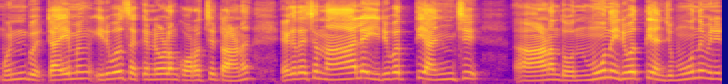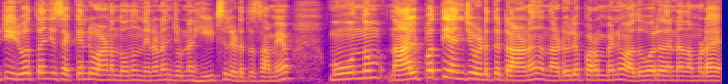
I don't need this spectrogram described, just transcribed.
മുൻപ്. ടൈമിംഗ് ഇരുപത് സെക്കൻഡോളം കുറച്ചിട്ടാണ്. ഏകദേശം നാല് ഇരുപത്തി അഞ്ച് ആണെന്ന് തോന്നുന്നു. മൂന്ന് ഇരുപത്തി അഞ്ച് മൂന്ന് മിനിറ്റ് ഇരുപത്തഞ്ച് സെക്കൻഡും ആണെന്ന് തോന്നുന്നു നിരണം ചുണ്ടൻ ഹീറ്റ്സിൽ എടുത്ത സമയം. മൂന്നും നാൽപ്പത്തി അഞ്ചും എടുത്തിട്ടാണ് നടുവിലപ്പറമ്പനും അതുപോലെ തന്നെ നമ്മുടെ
